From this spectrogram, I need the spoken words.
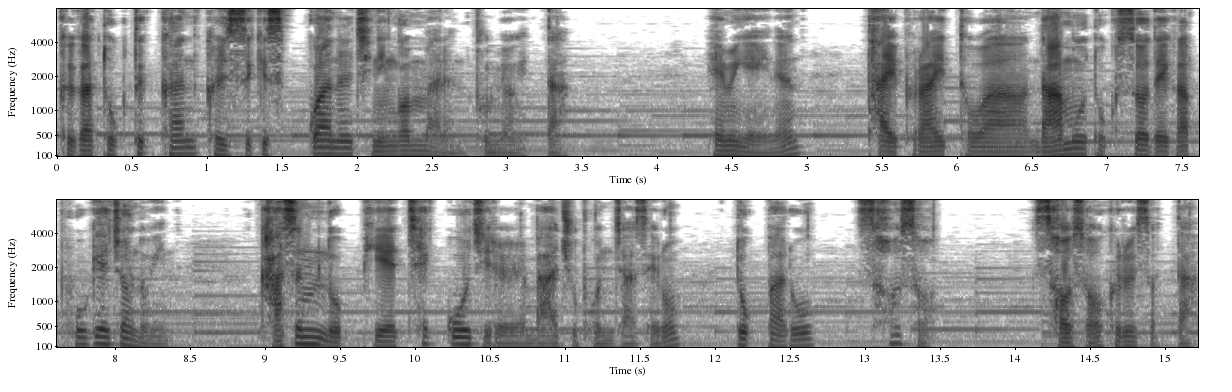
그가 독특한 글쓰기 습관을 지닌 것만은 분명했다. 해밍웨이는 타이프라이터와 나무 독서대가 포개져 놓인 가슴 높이의 책꽂이를 마주 본 자세로 똑바로 서서, 서서 글을 썼다.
